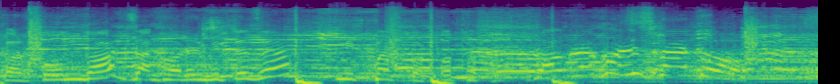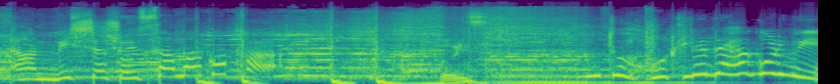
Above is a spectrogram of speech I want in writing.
তোর ফোন ধর যা ঘরের ভিতরে যা মিটমাট কর কথা। ঝগড়া করিস না তো। এখন বিশ্বাস হইছে আমার কথা? তুই তো হোটেলে দেখা করবি?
